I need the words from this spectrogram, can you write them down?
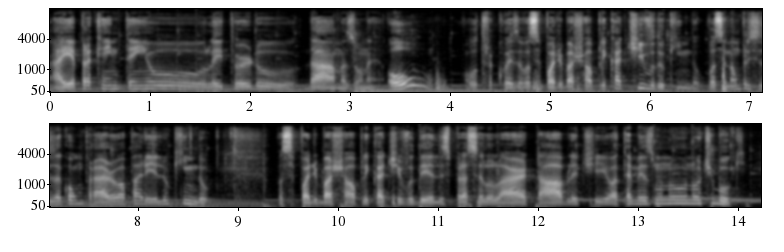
aí é para quem tem o leitor do, da Amazon, né? Ou outra coisa, você pode baixar o aplicativo do Kindle. Você não precisa comprar o aparelho Kindle. Você pode baixar o aplicativo deles para celular, tablet ou até mesmo no notebook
